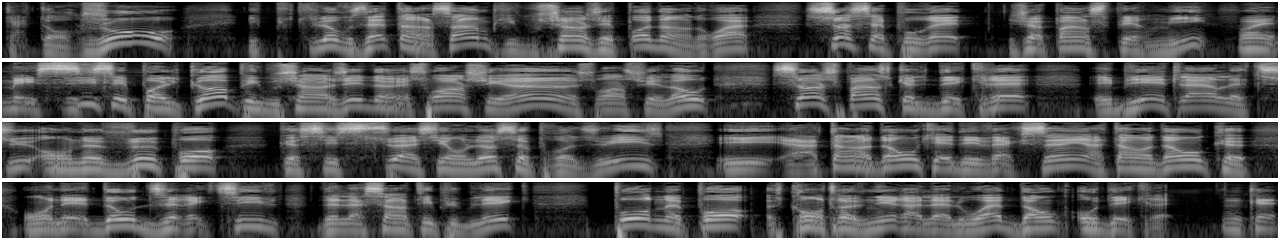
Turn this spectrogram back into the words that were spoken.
14 jours, et puis que là, vous êtes ensemble, puis vous changez pas d'endroit, ça, ça pourrait être, je pense, permis. Ouais. Mais si c'est pas le cas, puis vous changez d'un soir chez un, un soir chez l'autre, ça, je pense que le décret est bien clair là-dessus. On ne veut pas que ces situations-là se produisent. Et attendons qu'il y ait des vaccins, attendons qu'on ait d'autres directives de la santé publique pour ne pas contrevenir à la loi, donc au décret. OK. Puis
